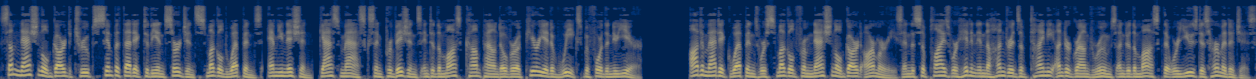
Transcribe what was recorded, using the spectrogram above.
Some National Guard troops sympathetic to the insurgents smuggled weapons, ammunition, gas masks and provisions into the mosque compound over a period of weeks before the new year. Automatic weapons were smuggled from National Guard armories and the supplies were hidden in the hundreds of tiny underground rooms under the mosque that were used as hermitages.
